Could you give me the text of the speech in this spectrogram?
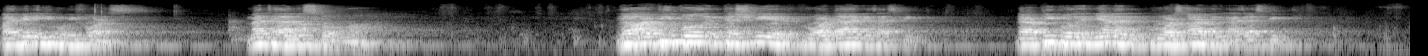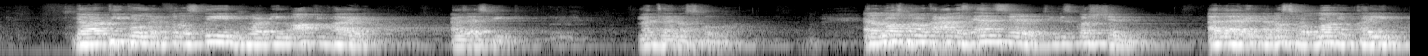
by many people before us. Mata Nasrullah. There are people in Kashmir who are dying as I speak. There are people in Yemen who are starving as I speak. There are people in Palestine who are being occupied as I speak. Mata Nasrullah. And Allah subhanahu wa ta'ala's answer to this question, Ala inna Nasrullahi qareeb.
